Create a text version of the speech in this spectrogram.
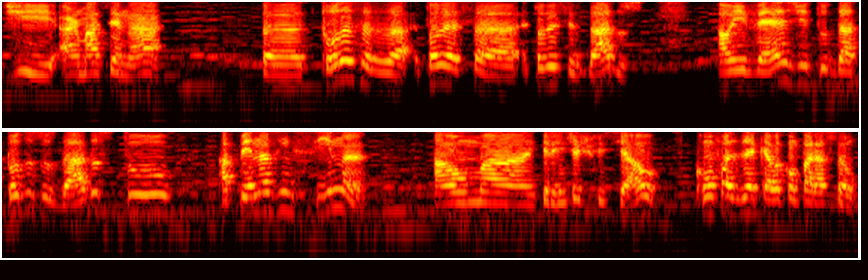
de armazenar uh, todas as, toda essa, todos esses dados, ao invés de tu dar todos os dados, tu apenas ensina a uma inteligência artificial como fazer aquela comparação.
